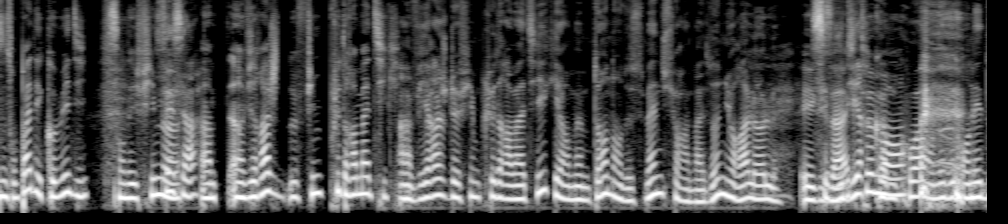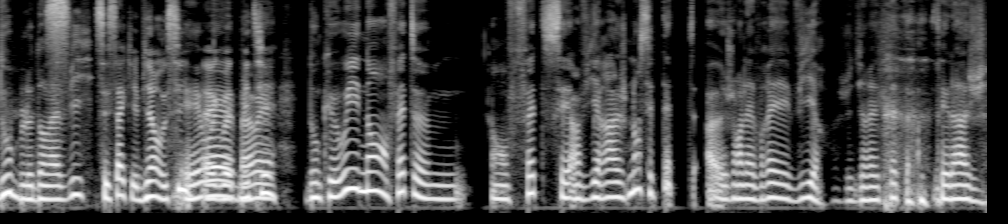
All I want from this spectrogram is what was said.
ne sont pas des comédies. Ce sont des films, C'est euh, ça. Un, un virage de films plus dramatique. un virage de film plus dramatique et en même temps dans deux semaines sur Amazon il y aura LOL. C'est vous dire Exactement. comme quoi on est, on est double dans la vie. C'est ça qui est bien aussi Et avec votre bah métier. Ouais. Donc euh, oui non en fait euh, en fait c'est un virage non c'est peut-être euh, j'enlèverais vire je dirais peut-être c'est l'âge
